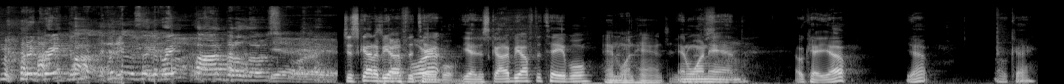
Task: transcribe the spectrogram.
but a great pod. It was a great pod, but a low score. Just got to be off the for it. table. Yeah, just got to be off the table And one hand. and one hand. Okay, yep. Yep. Okay.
